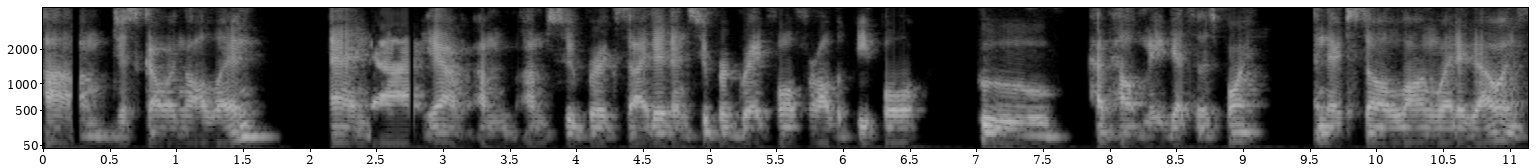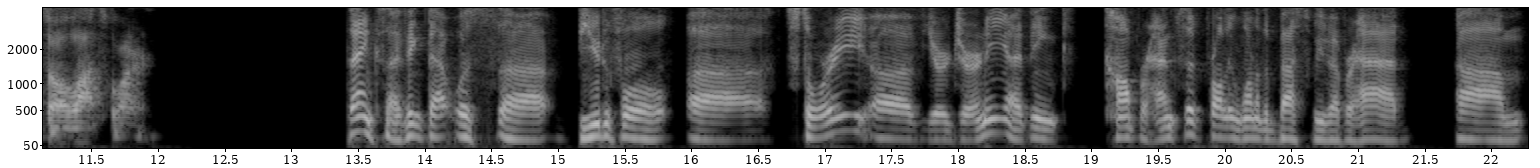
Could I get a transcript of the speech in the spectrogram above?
um, just going all in. And uh, yeah, I'm I'm super excited and super grateful for all the people who have helped me get to this point. And there's still a long way to go and still a lot to learn. Thanks. I think that was a beautiful uh, story of your journey. I think comprehensive, probably one of the best we've ever had. Um,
